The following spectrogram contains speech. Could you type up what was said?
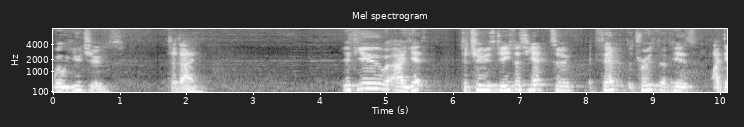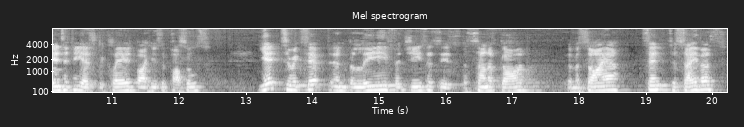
will you choose today? If you are yet to choose Jesus, yet to accept the truth of his identity as declared by his apostles, yet to accept and believe that Jesus is the Son of God, the Messiah, sent to save us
